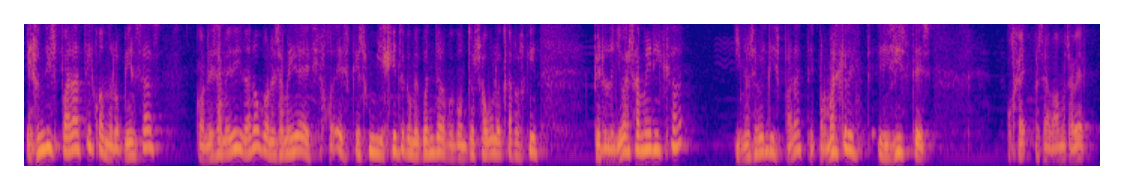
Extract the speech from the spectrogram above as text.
es un disparate cuando lo piensas con esa medida, ¿no? Con esa medida de decir, joder, es que es un viejito que me cuenta lo que contó su abuelo Carlos Gil. Pero lo llevas a América y no se ve el disparate. Por más que le insistes, o sea, vamos a ver,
